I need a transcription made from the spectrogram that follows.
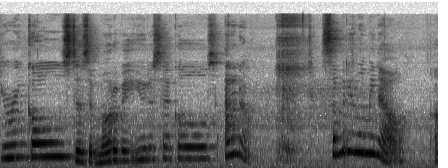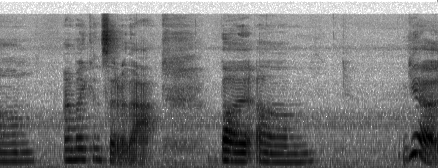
hearing goals? Does it motivate you to set goals? I don't know. Somebody let me know. Um, I might consider that. But um, yeah,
